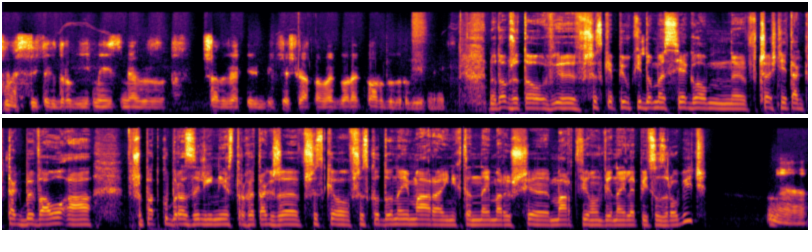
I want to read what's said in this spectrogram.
To Messi tych drugich miejsc miał już przed w jakieś bicie światowego rekordu drugich miejsc. No dobrze, to y, wszystkie piłki do Messiego mm, wcześniej tak, tak bywało, a w przypadku Brazylii nie jest trochę tak, że wszystko, wszystko do Neymara i niech ten Neymar już się martwi, on wie najlepiej co zrobić? Nie.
